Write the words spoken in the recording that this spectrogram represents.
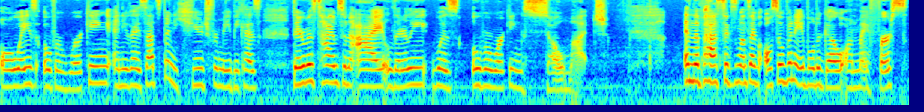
always overworking. And you guys, that's been huge for me because there was times when I literally was overworking so much in the past six months, I've also been able to go on my first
